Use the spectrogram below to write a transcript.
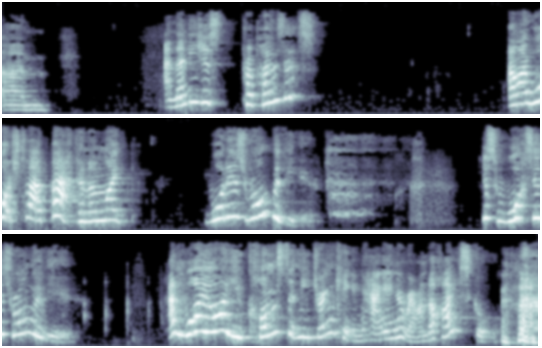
Um, and then he just proposes, and I watched that back, and I'm like, what is wrong with you? just what is wrong with you? And why are you constantly drinking and hanging around a high school? like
